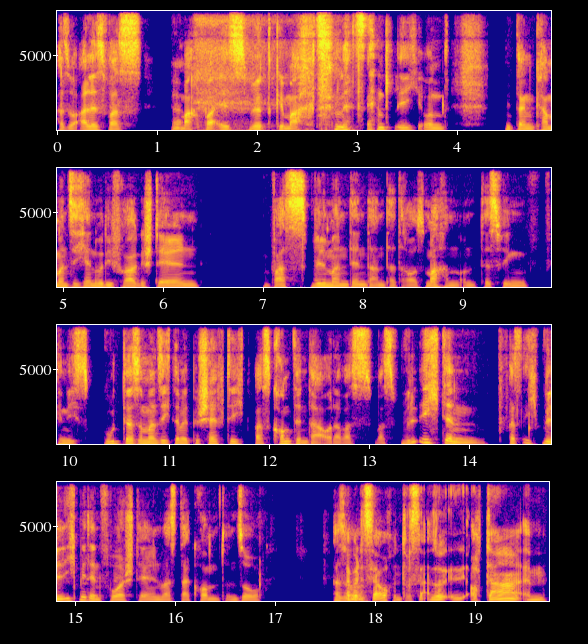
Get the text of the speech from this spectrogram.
Also alles, was Ja. machbar ist, wird gemacht letztendlich. Und dann kann man sich ja nur die Frage stellen, was will man denn dann daraus machen? Und deswegen finde ich es gut, dass man sich damit beschäftigt, was kommt denn da oder was, was will ich denn, was ich will ich mir denn vorstellen, was da kommt und so. Also, Aber das ist ja auch interessant. Also äh, auch da ähm,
